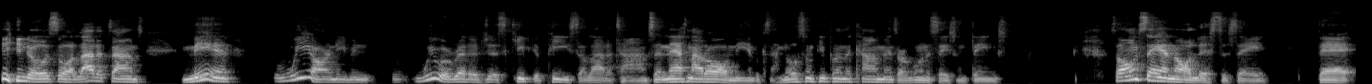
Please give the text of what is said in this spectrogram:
You know, so a lot of times men, we aren't even we would rather just keep the peace a lot of times. And that's not all men, because I know some people in the comments are going to say some things. So I'm saying all this to say that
